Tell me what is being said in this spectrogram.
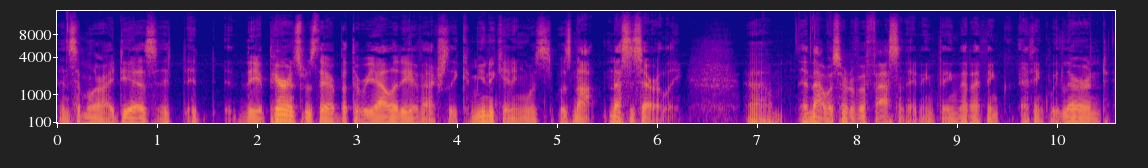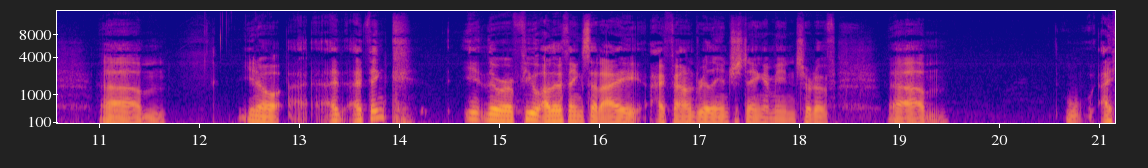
and similar ideas, it, it the appearance was there, but the reality of actually communicating was was not necessarily. Um, and that was sort of a fascinating thing that I think I think we learned. Um, you know, I, I think there were a few other things that I, I found really interesting. I mean, sort of, um, I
